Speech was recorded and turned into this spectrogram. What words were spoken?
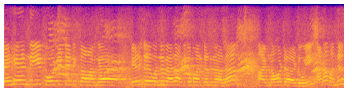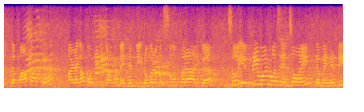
மெஹந்தி போட்டுட்டு இருக்காங்க. எனக்கு வந்து வேலை அதிகமாக இருக்கிறதுனால ஐ எம் நாட் டூயிங் ஆனால் வந்து இந்த பாப்பாவுக்கு அழகாக போட்டுட்டு இருக்காங்க மெஹந்தி. ரொம்ப ரொம்ப சூப்பராக இருக்கு. So everyone was enjoying the mehndi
